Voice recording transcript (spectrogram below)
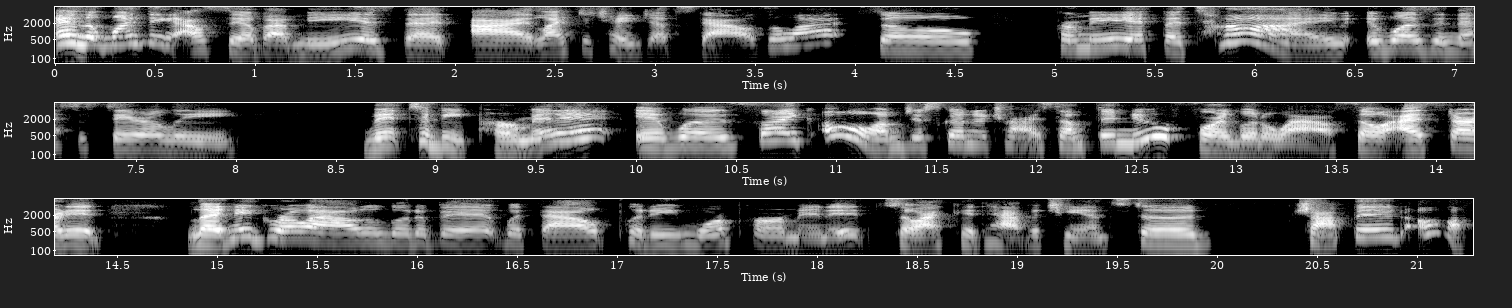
And the one thing I'll say about me is that I like to change up styles a lot. So for me at the time, it wasn't necessarily meant to be permanent. It was like, oh, I'm just going to try something new for a little while. So I started letting it grow out a little bit without putting more perm in it so I could have a chance to chop it off.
